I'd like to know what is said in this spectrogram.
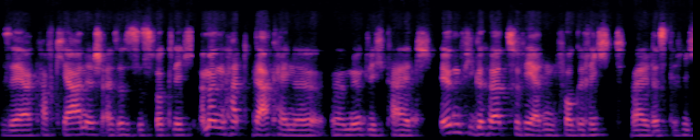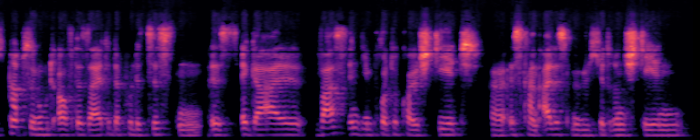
sehr kafkianisch. Also es ist wirklich, man hat gar keine äh, Möglichkeit, irgendwie gehört zu werden vor Gericht, weil das Gericht absolut auf der Seite der Polizisten ist. Egal, was in dem Protokoll steht, äh, es kann alles Mögliche drin stehen.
